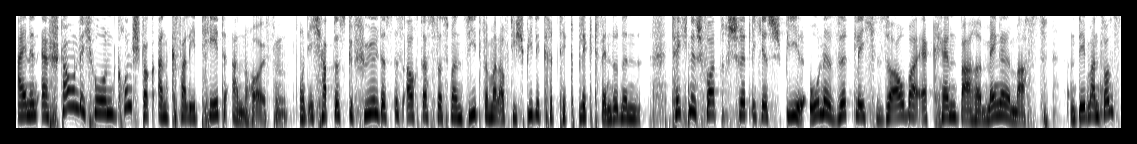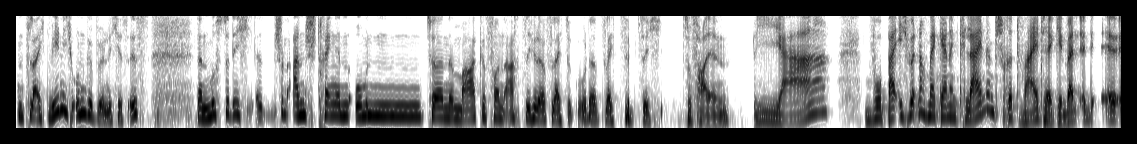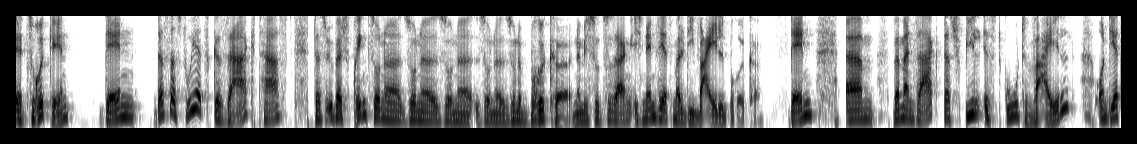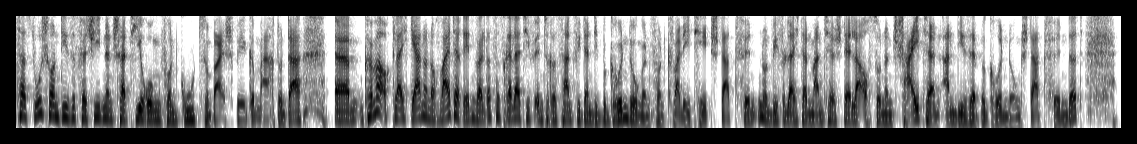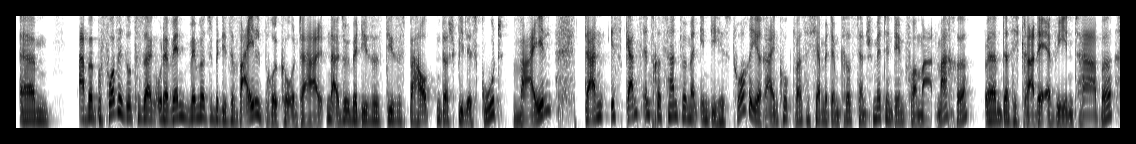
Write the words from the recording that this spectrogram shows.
einen erstaunlich hohen Grundstock an Qualität anhäufen. Und ich habe das Gefühl, das ist auch das, was man sieht, wenn man auf die Spielekritik blickt. Wenn du ein technisch fortschrittliches Spiel ohne wirklich sauber erkennbare Mängel machst, an dem ansonsten vielleicht wenig Ungewöhnliches ist, dann musst du dich äh, schon anstrengen, um unter eine Marke von 80 oder vielleicht, oder vielleicht 70 zu fallen. Ja, wobei ich würde noch mal gerne einen kleinen Schritt weitergehen, weil äh, äh, zurückgehen, denn das, was du jetzt gesagt hast, das überspringt so eine, so eine, so eine, so eine, so eine Brücke, nämlich sozusagen, ich nenne sie jetzt mal die Weilbrücke. Denn ähm, wenn man sagt, das Spiel ist gut, weil, und jetzt hast du schon diese verschiedenen Schattierungen von gut zum Beispiel gemacht. Und da ähm, können wir auch gleich gerne noch weiterreden, weil das ist relativ interessant, wie dann die Begründungen von Qualität stattfinden und wie vielleicht an mancher Stelle auch so ein Scheitern an dieser Begründung stattfindet. Ähm, aber bevor wir sozusagen, oder wenn, wenn wir uns über diese Weilbrücke unterhalten, also über dieses, dieses Behaupten, das Spiel ist gut, weil, dann ist ganz interessant, wenn man in die Historie reinguckt, was ich ja mit dem Christian Schmidt in dem Format mache, ähm, das ich gerade erwähnt habe.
